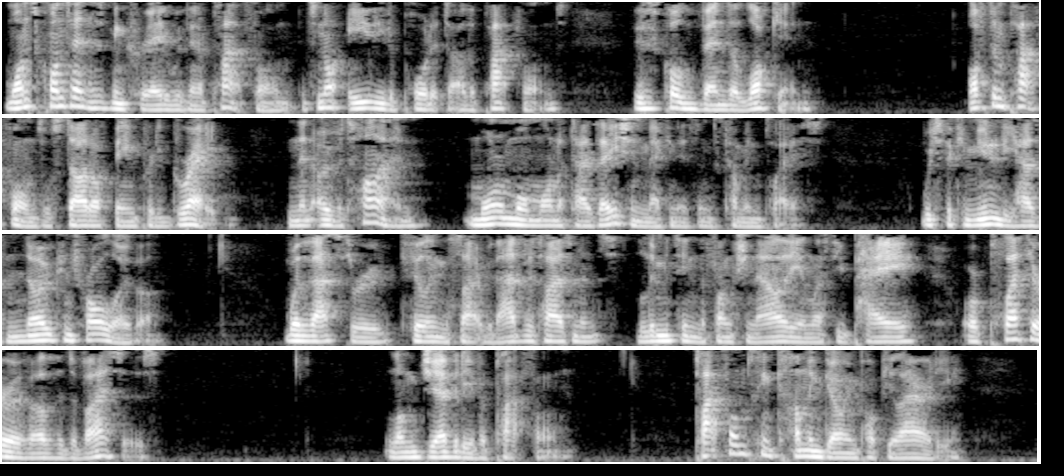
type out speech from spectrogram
Once content has been created within a platform, it's not easy to port it to other platforms. This is called vendor lock-in. Often platforms will start off being pretty great, and then over time, more and more monetization mechanisms come in place, which the community has no control over. Whether that's through filling the site with advertisements, limiting the functionality unless you pay, or a plethora of other devices. Longevity of a platform. Platforms can come and go in popularity,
